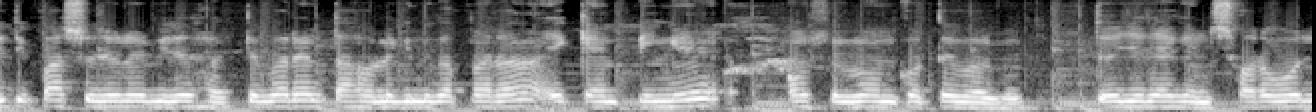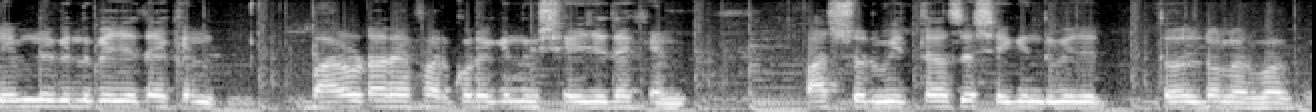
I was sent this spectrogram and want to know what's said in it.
যদি পাঁচশো জনের ভিতরে থাকতে পারেন, তাহলে কিন্তু আপনারা এই ক্যাম্পিংয়ে অংশগ্রহণ করতে পারবেন। তো এই যে দেখেন, সর্বনিম্ন কিন্তু এই যে দেখেন, বারোটা রেফার করে কিন্তু সেই যে দেখেন, পাঁচশোর ভিতরে আছে, সে কিন্তু দশ ডলার পাবে।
